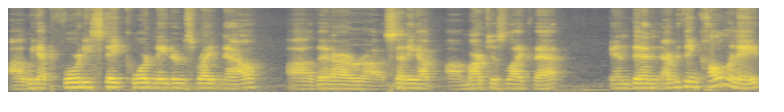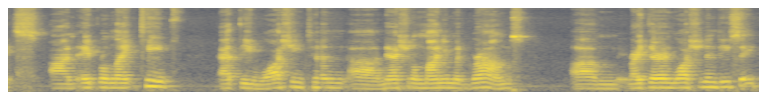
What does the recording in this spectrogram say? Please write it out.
Uh, we have 40 state coordinators right now uh, that are uh, setting up uh, marches like that. And then everything culminates on April 19th at the Washington uh, National Monument Grounds um, right there in Washington, D.C.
